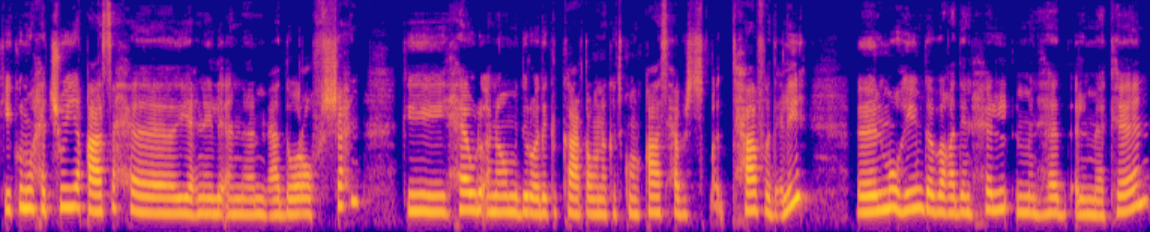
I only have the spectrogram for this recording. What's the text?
كيكون واحد شوية قاصح آه، يعني لأن مع ظروف الشحن. كيحاولوا أنهم يديروا هذيك الكارطونه كتكون قاصحة باش تحافظ عليه. المهم دابا غادي نحل من هاد المكان.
